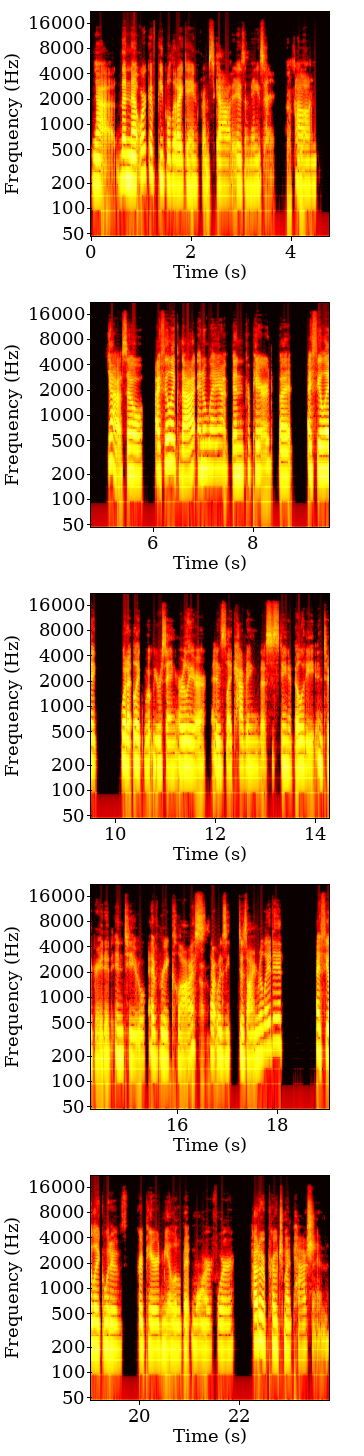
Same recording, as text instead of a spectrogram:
Yeah, the network of people that I gained from SCAD is amazing. That's cool. Um, yeah, so I feel like that in a way I've been prepared, but I feel like what I, like what we were saying earlier is like having the sustainability integrated into every class that was design related. I feel like would have prepared me a little bit more for how to approach my passion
